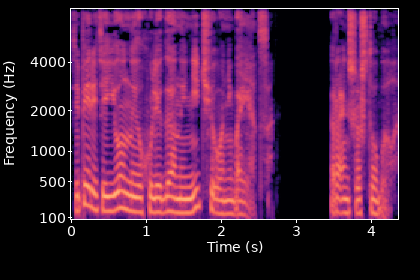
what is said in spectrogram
теперь эти юные хулиганы ничего не боятся? Раньше что было?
